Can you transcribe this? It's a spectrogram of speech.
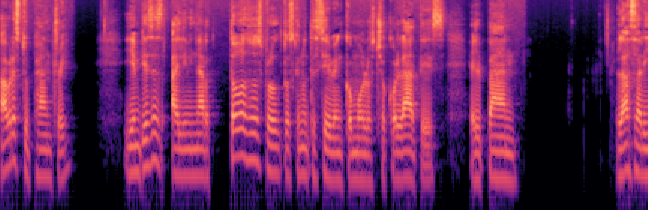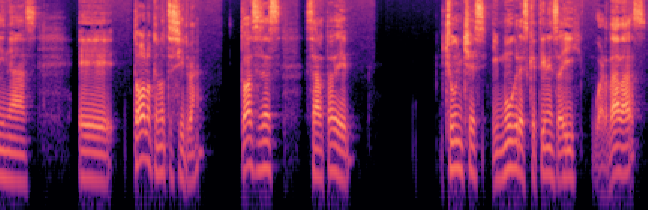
abres tu pantry y empiezas a eliminar todos esos productos que no te sirven como los chocolates, el pan, las harinas, eh, todo lo que no te sirva, todas esas sarta de chunches y mugres que tienes ahí guardadas,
